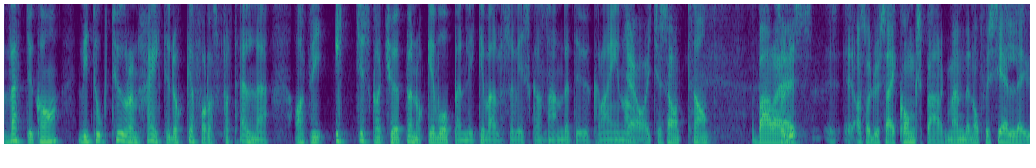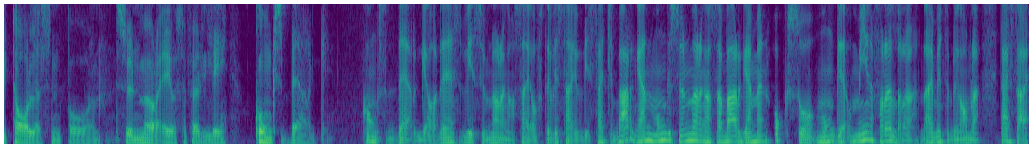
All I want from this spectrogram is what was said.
vet du hva, vi tok turen heilt til dere for å fortelle at vi ikke skal kjøpe noe våpen likevel som vi skal sende til Ukraina. Ja, ikke sant? Sant? Bare du, Altså, du sier Kongsberg, men den offisielle uttalelsen på Sunnmøre er jo selvfølgelig Kongsberg. Kongsberg, ja, det vi sunnmøringer sier ofte. Vi sier, vi sier ikke Bergen, mange sunnmøringer sier Bergen, men også mange, og mine foreldre, de begynte å bli gamle, de sier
